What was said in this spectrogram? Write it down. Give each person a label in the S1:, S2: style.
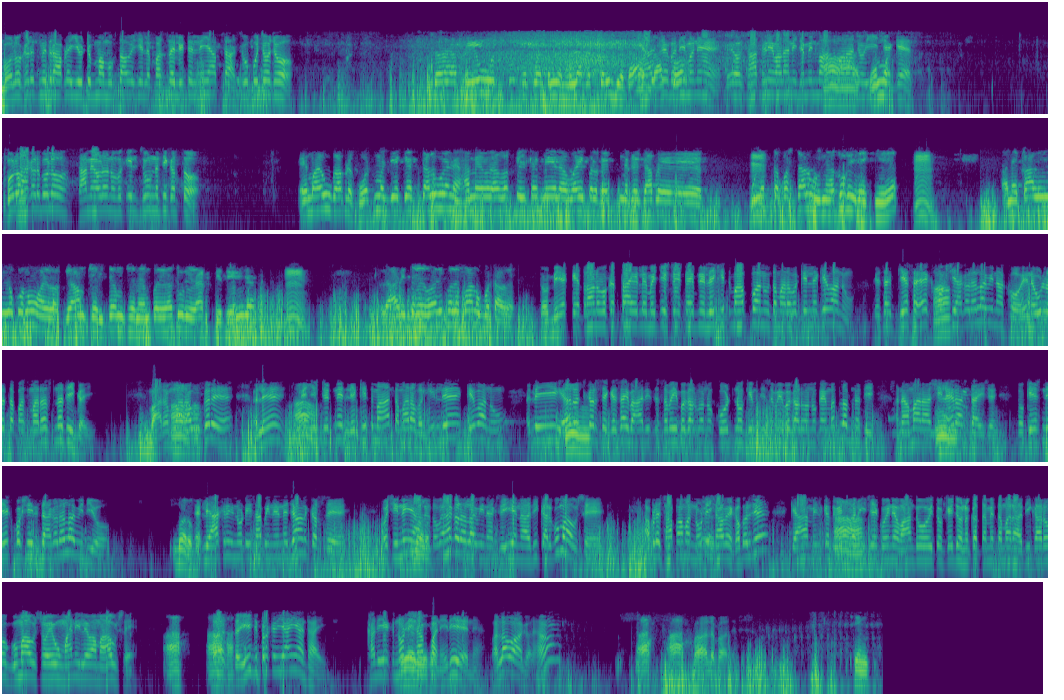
S1: બોલો ખેડૂત મિત્ર આપણે યુટ્યુબમાં મૂકતા હોય છે એટલે પર્સનલ ડિટેલ નહીં આપતા. શું પૂછો છો?
S2: સર આપણે એવું હતું એકવાર તમને મુલાકાત કરી ગયા
S1: ખ્યાલ છે બધી મને? સાથણી વાળાની જમીનમાં
S2: હા,
S1: જો ઈ છે કેસ બોલો આગળ બોલો. સામે વાળાનો વકીલ શું નથી કરતો?
S2: એમાં એવું કે આપણે કોર્ટમાં જે કેસ ચાલુ હોય ને સામે વકીલ સાહેબ ને એના વાઈફ પર કંઈક ને કંઈક આપણે તપાસ ચાલુ હોય ને અધૂરી રાખીએ. અને કાલે એ લોકો નો આવ્યા કે આમ છે ને તેમ છે ને એમ કરી અધૂરી રાખતી હતી સમજ્યા? એટલે આ રીતે વારી પર બાનું બતાવે.
S1: તો બે કે ત્રણ વખત થાય એટલે મેજિસ્ટ્રેટ સાહેબને લેખિતમાં આપવાનું તમારા વકીલને કહેવાનું કે સાહેબ કેસ એક પક્ષી આગળ હલાવી નાખો એને ઉલ્લત તપાસમાં રસ નથી કઈ. વારંવાર આવું કરે એટલે
S2: મેજિસ્ટ્રેટ
S1: ને લેખિત લેખિતમાં તમારા વકીલને કહેવાનું એટલે એ અરજ કરશે કે સાહેબ આ રીતે સમય બગાડવાનો કોર્ટનો કિંમતી સમય બગાડવાનો કઈ મતલબ નથી. અને અમારા
S2: આશીલ
S1: હેરાન થાય છે. તો કેસને એક પક્ષી રીતે આગળ હલાવી દ્યો.
S2: બરોબર.
S1: એટલે આખરી નોટિસ આપીને એને જાણ કરશે. પછી નહીં આવે તો આગળ હલાવી નાખશે. એના અધિકાર ગુમાવશે. આપણે છાપામાં નોટિસ આવે ખબર છે? કે આ મિલકત વેચવાની છે કોઈને વાંધો હોય તો કેજો નકર તમે તમારા અધિકારો ગુમાવશો એવું માની લેવામાં આવશે. બસ તો એ જ પ્રક્રિયા અહીંયા થાય. ખાલી એક નોટિસ આપવાની રે એને. હલાવો આગળ
S2: હા?
S1: ભલે ભલે.
S2: Thank you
